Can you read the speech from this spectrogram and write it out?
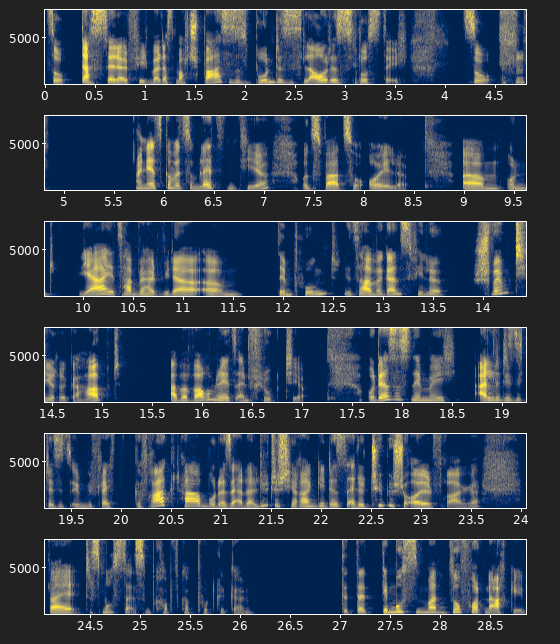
So, das ist der Delfin, weil das macht Spaß. Es ist bunt, es ist laut, es ist lustig. So. Und jetzt kommen wir zum letzten Tier und zwar zur Eule. Ähm, und ja, jetzt haben wir halt wieder ähm, den Punkt, jetzt haben wir ganz viele Schwimmtiere gehabt, aber warum denn jetzt ein Flugtier? Und das ist nämlich, alle, die sich das jetzt irgendwie vielleicht gefragt haben oder sehr analytisch hier rangehen, das ist eine typische Eulenfrage, weil das Muster ist im Kopf kaputt gegangen. Dem muss man sofort nachgehen.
